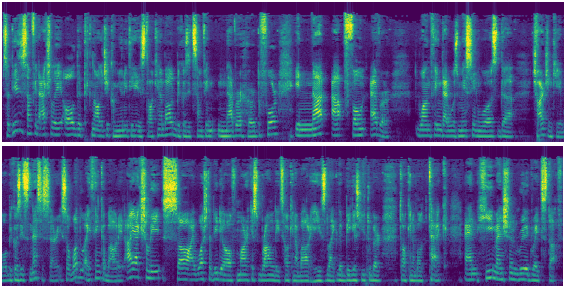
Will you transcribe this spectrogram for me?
So this is something that actually all the technology community is talking about because it's something never heard before in not a phone ever. One thing that was missing was the charging cable because it's necessary. So what do I think about it? I actually saw I watched a video of Marques Brownlee talking about he's like the biggest YouTuber talking about tech and he mentioned really great stuff.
